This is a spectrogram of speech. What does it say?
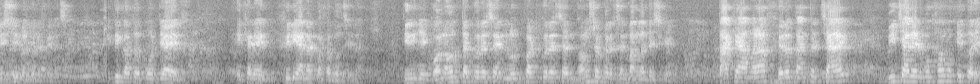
নিশ্চিন্ন করে ফেলেছে। ব্যক্তিগত পর্যায়ের এখানে ফিরিয়ে আনার কথা বলছি না। তিনি যে গণহত্যা করেছেন, লুটপাট করেছেন, ধ্বংস করেছেন বাংলাদেশকে, তাকে আমরা ফেরত আনতে চাই, বিচারের মুখোমুখি করে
